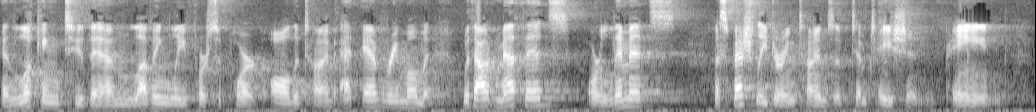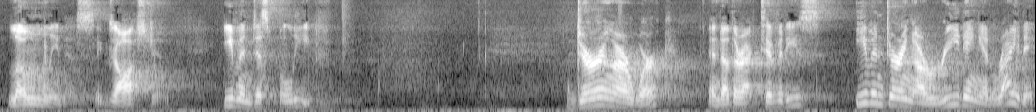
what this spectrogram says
and looking to them lovingly for support all the time, at every moment, without methods or limits, especially during times of temptation, pain, loneliness, exhaustion, even disbelief. During our work and other activities, even during our reading and writing,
